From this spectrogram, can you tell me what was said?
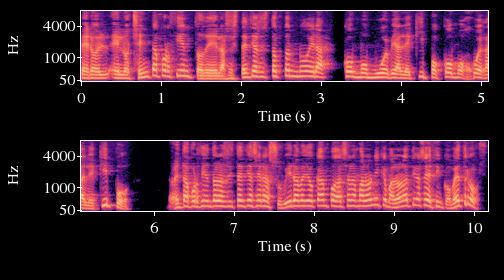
pero el, el 80% de las asistencias de Stockton no era cómo mueve al equipo, cómo juega el equipo. El 90% de las asistencias era subir a medio campo, dársela a Malón y que Malón la tirase de 5 metros.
